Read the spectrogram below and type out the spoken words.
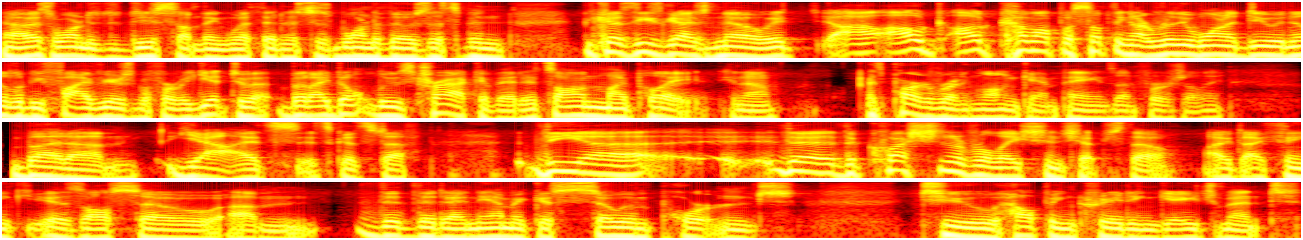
And I always wanted to do something with it. It's just one of those that's been because these guys know it. I'll I'll, I'll come up with something I really want to do, and it'll be five years before we get to it. But I don't lose track of it. It's on my plate. You know, it's part of running long campaigns, unfortunately. But um, yeah, it's it's good stuff. The uh, the the question of relationships, though, I, I think is also um, the the dynamic is so important to helping create engagement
